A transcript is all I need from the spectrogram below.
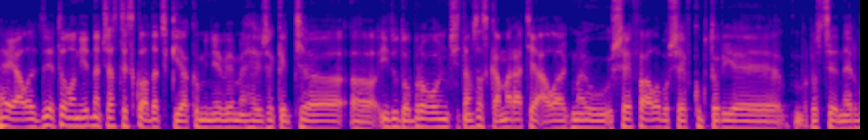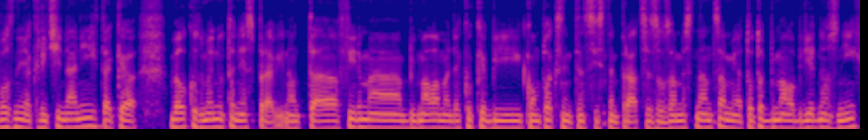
Hej, ale je to len jedna časť tej skladačky, ako my nevieme, hej, že keď uh, idú dobrovoľníci, tam sa skamaráte, ale ak majú šéfa alebo šéfku, ktorý je proste nervózny a kričí na nich, tak uh, veľkú zmenu to nespraví. No, tá firma by mala mať ako keby komplexný ten systém práce so zamestnancami a toto by malo byť jedno z nich,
